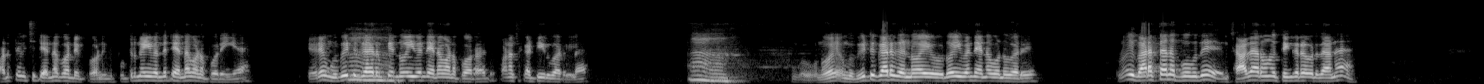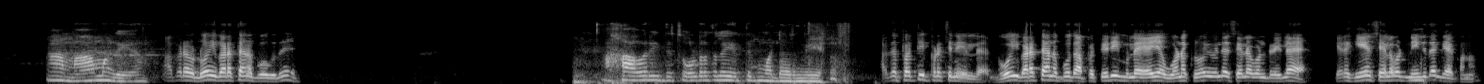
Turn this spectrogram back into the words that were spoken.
பணத்தை வச்சுட்டு என்ன பண்ண இப்போ நீங்க புற்றுநோய் வந்துட்டு என்ன பண்ண போறீங்க? சரி உங்க வீட்டுக்காரருக்கு நோய் வந்து என்ன பண்ண போறாரு? பணத்தை கட்டிடுவாருல்ல உங்க நோய் உங்க வீட்டுக்காரருக்கு நோய் நோய் வந்து என்ன பண்ணுவாரு? நோய் வரத்தானே போகுது? சாதாரண திங்கிறவர் தானே? அப்புறம் நோய் வரத்தானே போகுது? அவர் இது சொல்றதுல ஏத்துக்க மாட்டாருங்கய்யா. அதை பத்தி பிரச்சனை இல்லை. நோய் வரத்தானே போகுது. அப்ப தெரியுமில்ல. ஐயா உனக்கு நோய் வந்தா செலவு பண்றீல எனக்கு ஏன் செலவு நீங்க தான் கேட்கணும்.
